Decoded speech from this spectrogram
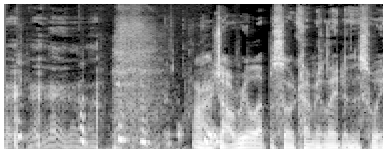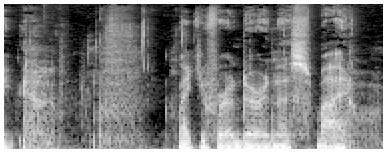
All right, y'all. Real episode coming later this week. Thank you for enduring this. Bye.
